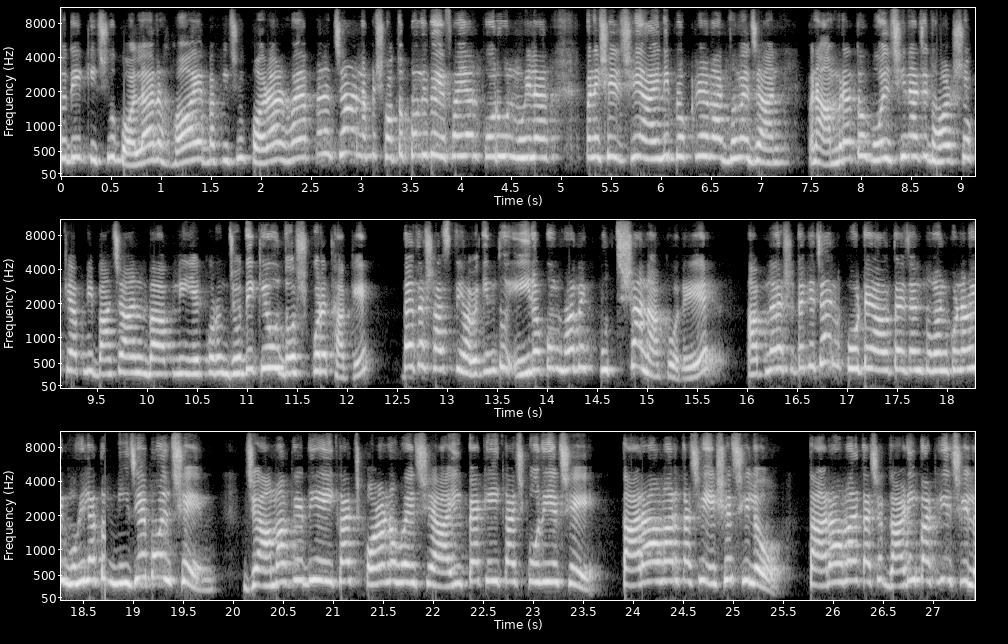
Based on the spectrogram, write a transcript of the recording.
যদি কিছু বলার হয় বা কিছু করার হয়, আপনারা যান, আপনি শতপ্রণিত এফআইআর করুন, মহিলা মানে সেই সেই আইনি প্রক্রিয়ার মাধ্যমে যান। মানে আমরা তো বলছি না যে ধর্ষককে আপনি বাঁচান বা আপনি ইয়ে করুন। যদি কেউ দোষ করে থাকে তাহলে তার শাস্তি হবে। কিন্তু এইরকম ভাবে কুৎসা না করে আপনারা সেটাকে যান কোর্টের আওতায় যান, প্রমাণ করুন। ওই মহিলা তো নিজে বলছেন যে আমাকে দিয়ে এই কাজ করানো হয়েছে, আইপ্যাক এই কাজ করিয়েছে। তারা আমার কাছে এসেছিল, তারা আমার কাছে গাড়ি পাঠিয়েছিল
